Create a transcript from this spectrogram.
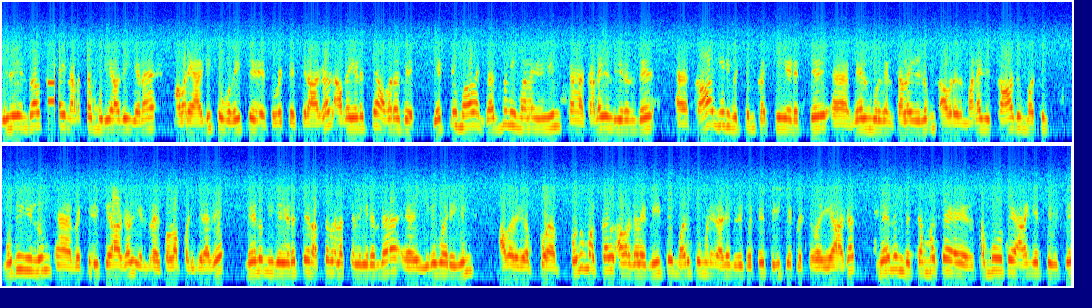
இல்லையென்றால் கடை நடத்த முடியாது என அவரை அடித்து உதைத்து துவைத்திருக்கிறார்கள். அதையடுத்து அவரது எட்டு மாத கர்ப்பிணி மனைவியும் கடையில் இருந்து அஹ், காய்கறி வெட்டும் கத்தியை எடுத்து அஹ், வேல்முருகன் தலையிலும் அவரது மனைவி காது மற்றும் முதுகிலும் அஹ், என்று சொல்லப்படுகிறது. மேலும் இதையடுத்து ரத்த வெள்ளத்தில் இருந்த அஹ், இருவரையும் அவர்கள் பொதுமக்கள் அவர்களை மீட்டு மருத்துவமனையில் அனுமதிப்பட்டு சிகிச்சை பெற்று வழியாக மேலும் இந்த சம்பவத்தை சம்பவத்தை அரங்கேற்றி விட்டு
